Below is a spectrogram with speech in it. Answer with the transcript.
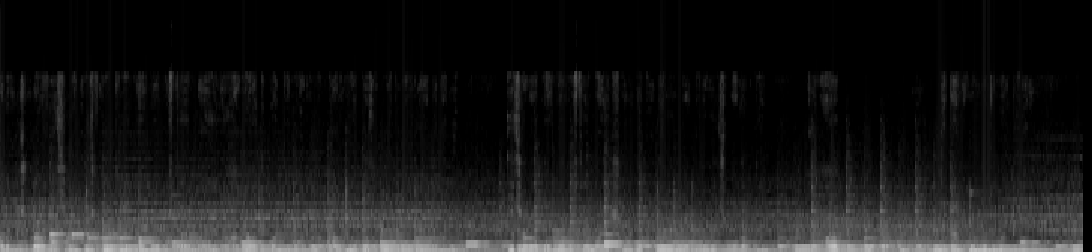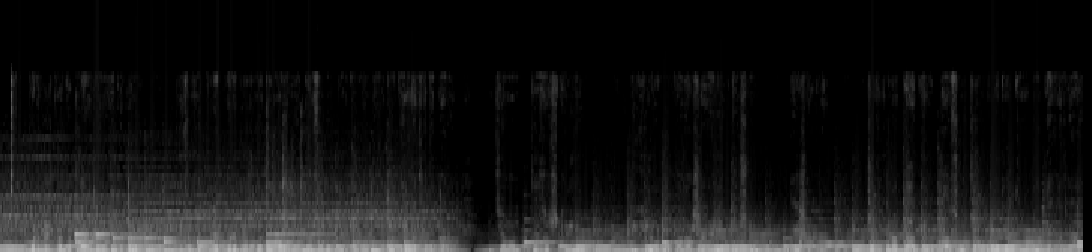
আরও কিছু কারণ আছে। কিছু ক্ষেত্রে গর্ভাবস্থায় মায়ের আঘাত বা দুর্ঘটনার কারণেও বাছুর এছাড়াও গর্ভাবস্থায় মায়ের শরীরে ভিটামিন বা খনিজ পদার্থের অভাব তেজস্ক্রিয়, বিকিরণ বা রাসায়নিক দূষণ, এইসব। যদি কোনো গাভীর বাছুর জন্মগত ত্রুটি দেখা যায়,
